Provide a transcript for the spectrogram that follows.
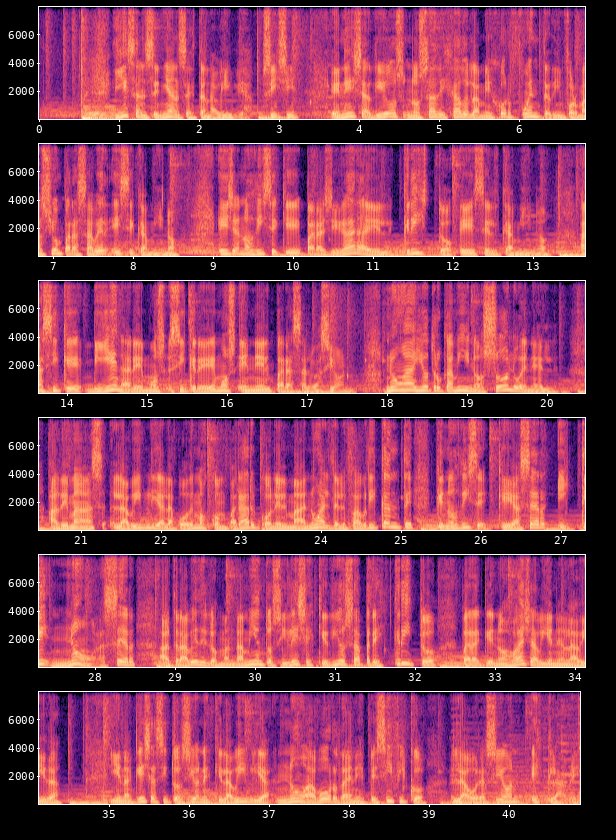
Y esa enseñanza está en la Biblia. Sí, sí. En ella Dios nos ha dejado la mejor fuente de información para saber ese camino. Ella nos dice que para llegar a Él, Cristo es el camino. Así que bien haremos si creemos en Él para salvación. No hay otro camino, solo en Él. Además, la Biblia la podemos comparar con el manual del fabricante que nos dice qué hacer y qué no hacer a través de los mandamientos y leyes que Dios ha prescrito para que nos vaya bien en la vida. Y en aquellas situaciones que la Biblia no aborda en específico, la oración es clave.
